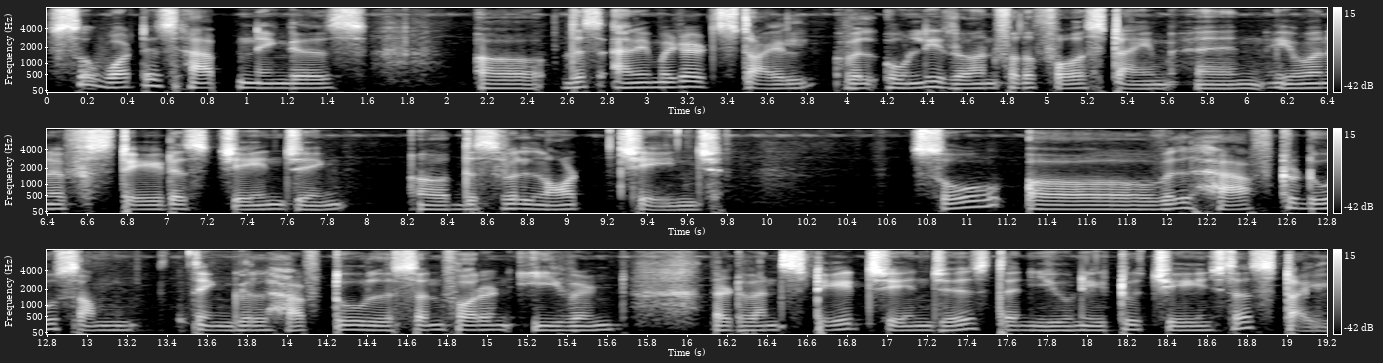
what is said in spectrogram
So what is happening is uh, this animated style will only run for the first time and even if state is changing uh, this will not change. So uh, we'll have to do something. We'll have to listen for an event that when state changes then you need to change the style.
